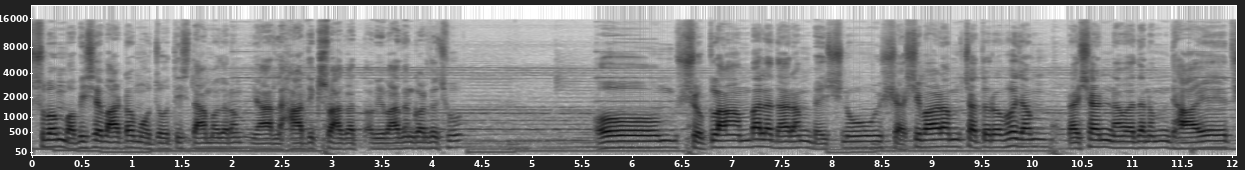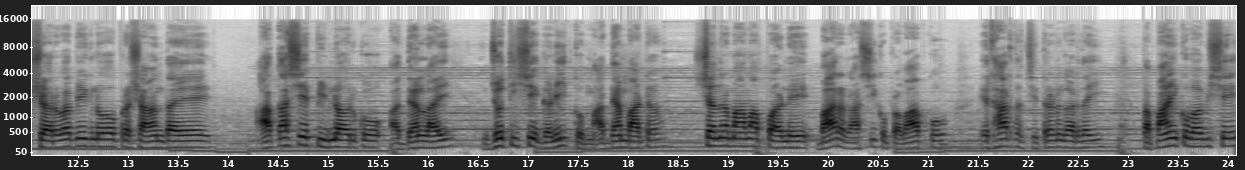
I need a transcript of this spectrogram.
शुभम भविष्यबाट म ज्योतिष दामोदरम यहाँहरूलाई हार्दिक स्वागत अभिवादन गर्दछु। ओम शुक्लां बलधरं विष्णु शशिवर्णं चतुर्भुजं प्रसन्नवदनं ध्यायेत सर्वविघ्नो प्रशान्तये। आकाशीय पिण्डहरूको अध्ययनलाई ज्योतिषीय गणितको माध्यमबाट चन्द्रमामा पर्ने बाह्र राशिको प्रभावको यथार्थ चित्रण गर्दै तपाईँको भविष्य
